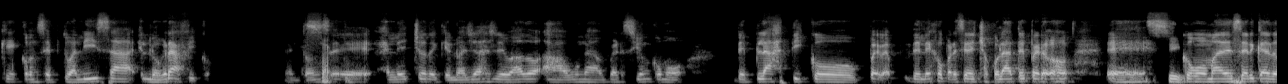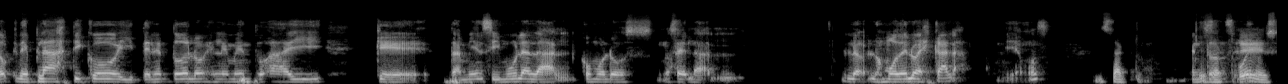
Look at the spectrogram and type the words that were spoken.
que conceptualiza lo gráfico. Entonces, el hecho de que lo hayas llevado a una versión como de plástico, de lejos parecía de chocolate, pero eh, como más de cerca de, de, plástico y tener todos los elementos ahí que también simula la, como los, no sé, la, los modelos a escala, digamos. Exacto. Entonces,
